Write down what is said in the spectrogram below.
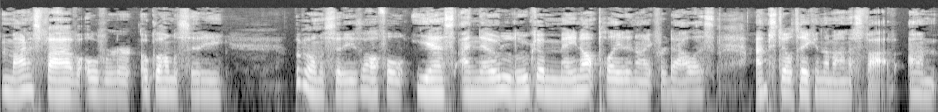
minus 5 over Oklahoma City. Oklahoma City is awful. Yes, I know Luka may not play tonight for Dallas. I'm still taking the minus 5. I'm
